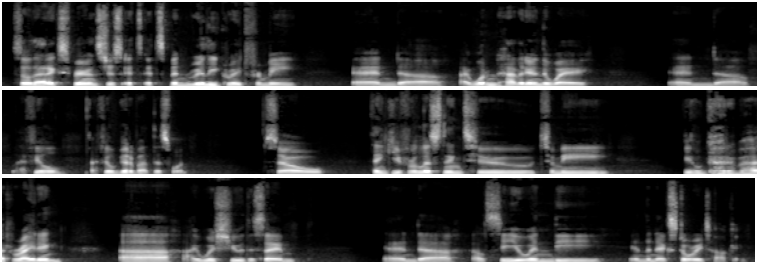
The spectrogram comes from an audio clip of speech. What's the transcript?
So that experience just it's it's been really great for me, and uh, I wouldn't have it any other way. And uh, I feel I feel good about this one. So thank you for listening to to me feel good about writing. Uh, I wish you the same, and uh, I'll see you in the in the next story talking.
